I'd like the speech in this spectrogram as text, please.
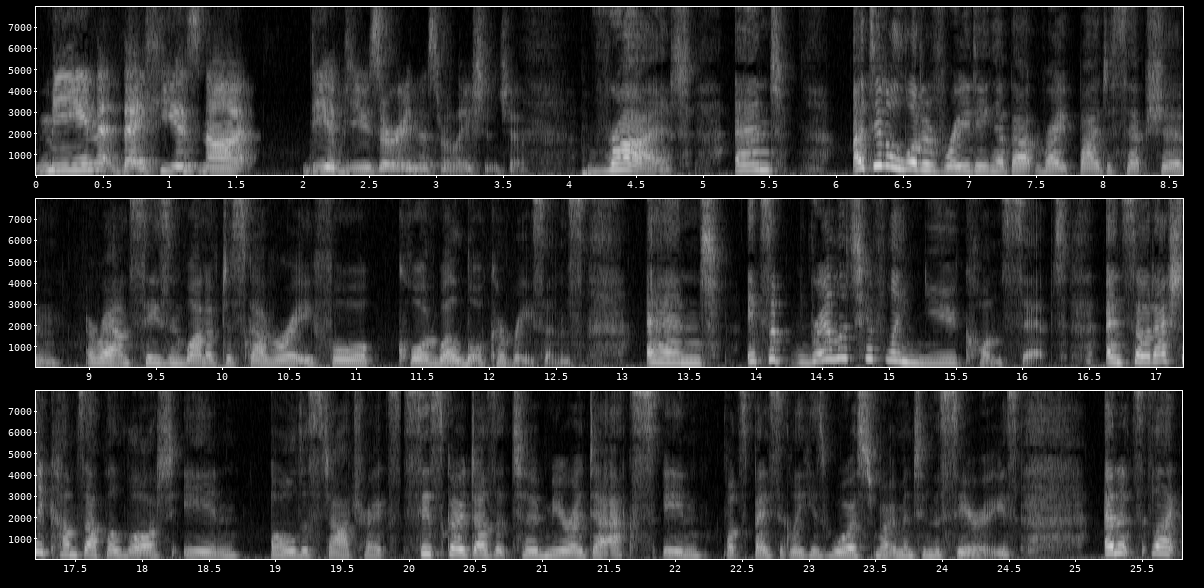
mean that he is not the abuser in this relationship. Right. And I did a lot of reading about rape by deception around season one of Discovery for Cornwell Lorca reasons. And it's a relatively new concept. And so it actually comes up a lot in older Star Treks. Sisko does it to Mirror Dax in what's basically his worst moment in the series. And it's like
